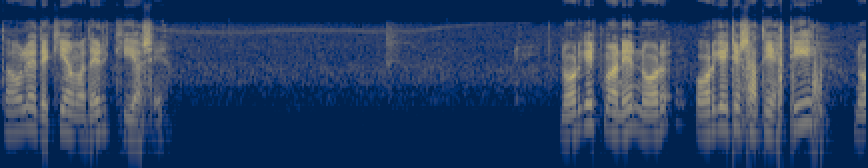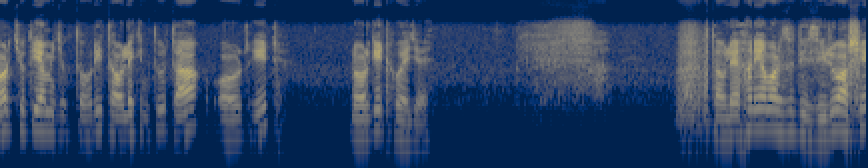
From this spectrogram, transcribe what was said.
তাহলে দেখি আমাদের কি আসে। নর গেট মানে নর অর গেটের সাথে একটি নর যদি আমি যুক্ত করি, তাহলে কিন্তু তা অর গেট নর গেট হয়ে যায়। তাহলে এখানে আমার যদি জিরো আসে,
